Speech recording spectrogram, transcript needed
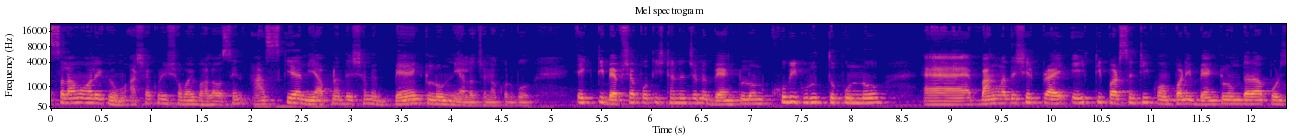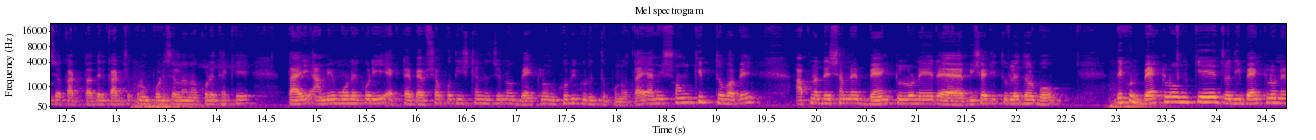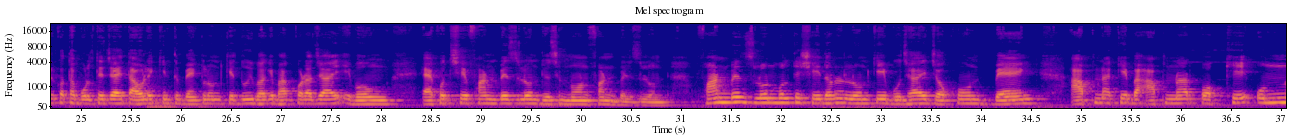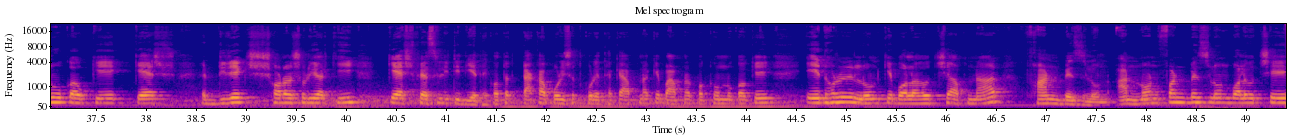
আসসালামু আলাইকুম। আশা করি সবাই ভালো আছেন। আজকে আমি আপনাদের সামনে ব্যাংক লোন নিয়ে আলোচনা করব। একটি ব্যবসা প্রতিষ্ঠানের জন্য ব্যাংক লোন খুবই গুরুত্বপূর্ণ। বাংলাদেশের প্রায় এইট্টি পার্সেন্টই কোম্পানি ব্যাংক লোন দ্বারা পরিচয় তাদের কার্যক্রম পরিচালনা করে থাকে। তাই আমি মনে করি একটা ব্যবসা প্রতিষ্ঠানের জন্য ব্যাংক লোন খুবই গুরুত্বপূর্ণ। তাই আমি সংক্ষিপ্তভাবে আপনাদের সামনে ব্যাংক লোনের বিষয়টি তুলে ধরবো। দেখুন ব্যাংক লোনকে যদি ব্যাংক লোনের কথা বলতে যাই, তাহলে কিন্তু ব্যাংক লোনকে দুই ভাগে ভাগ করা যায় এবং এক হচ্ছে ফান্ড বেজ লোন দুই হচ্ছে non fund base loan fund base loan বলতে সেই ধরনের লোনকে বোঝায় যখন ব্যাংক আপনাকে বা আপনার পক্ষে অন্য কাউকে ক্যাশ ডিরেক্ট সরাসরি আর কি ক্যাশ ফ্যাসিলিটি দিয়ে থাকে, অর্থাৎ টাকা পরিশোধ করে থাকে আপনাকে বা আপনার পক্ষে অন্য কাউকে। এ ধরনের লোনকে বলা হচ্ছে আপনার ফান্ড বেজ লোন আর নন ফান্ড বেজ লোন বলে হচ্ছে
